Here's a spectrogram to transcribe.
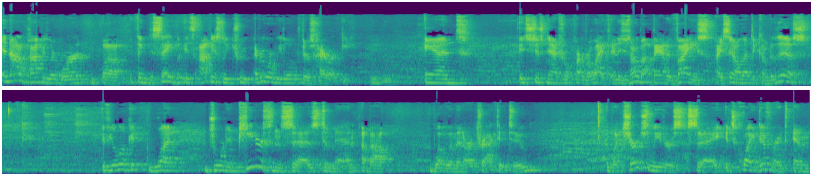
and not a popular word uh, thing to say, but it's obviously true. Everywhere we look, there's hierarchy, and it's just natural part of our life. And as you talk about bad advice, I say all that to come to this. If you look at what Jordan Peterson says to men about what women are attracted to, and what church leaders say, it's quite different. And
